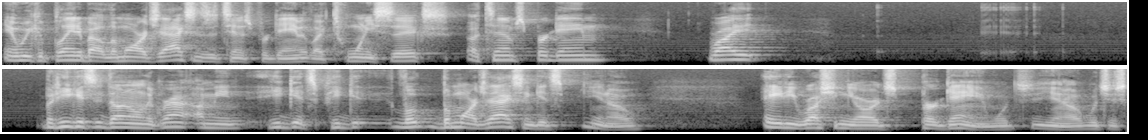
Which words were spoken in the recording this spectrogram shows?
And we complain about Lamar Jackson's attempts per game at like 26 attempts per game, right? But he gets it done on the ground. I mean, he gets he get, Lamar Jackson gets, you know, 80 rushing yards per game, which you know, which is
